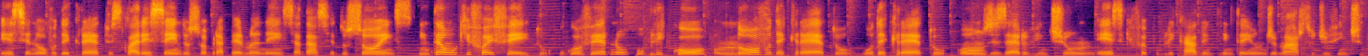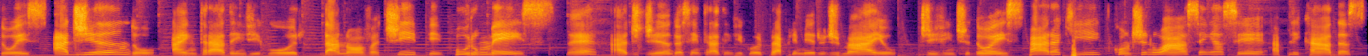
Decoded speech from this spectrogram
esse novo decreto esclarecendo sobre a permanência das reduções, então o que foi feito? O governo publicou um novo decreto, o decreto 11021, esse que foi publicado em 31 de março de 22, adiando a entrada em vigor da nova TIP por um mês, né, adiando essa entrada em vigor para 1 de maio de 22, para que continuassem a ser aplicadas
